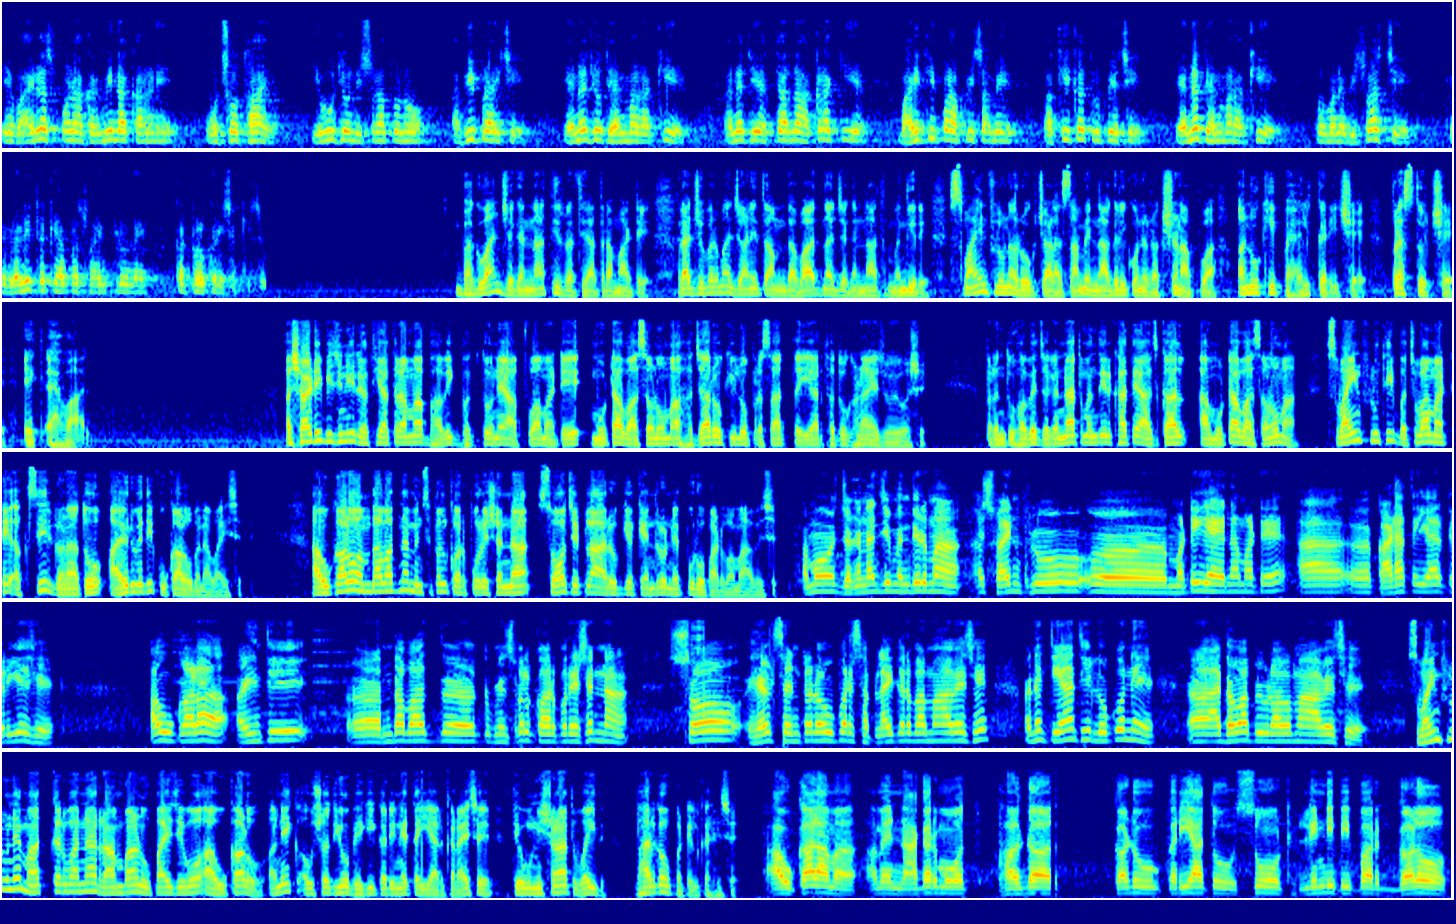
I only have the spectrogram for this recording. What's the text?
એ વાયરસ પણ આ ગરમીના કારણે ઓછો થાય એવું જો નિષ્ણાતોનો અભિપ્રાય છે, એને જો ધ્યાનમાં રાખીએ અને જે અત્યારના આંકડાકીય માહિતી પણ આપણી સામે હકીકત રૂપે છે, એને ધ્યાનમાં રાખીએ તો મને વિશ્વાસ છે કે વહેલી તકે આપણે સ્વાઇન ફ્લૂને કંટ્રોલ કરી શકીશું. ભગવાન જગન્નાથની રથયાત્રા માટે. રાજ્યભરમાં જાણીતા અમદાવાદના જગન્નાથ મંદિરે સ્વાઇન ફ્લૂના રોગચાળા સામે નાગરિકોને રક્ષણ આપવા અનોખી પહેલ કરી છે. પ્રસ્તુત છે એક અહેવાલ. અષાઢી બીજની રથયાત્રામાં ભાવિક ભક્તોને આપવા માટે મોટા વાસણોમાં હજારો કિલો પ્રસાદ તૈયાર થતો ઘણાએ જોયો હશે. પરંતુ હવે જગન્નાથ મંદિર ખાતે આજકાલ આ મોટા વાસણોમાં સ્વાઇન ફ્લૂથી બચવા માટે અક્સીર ગણાતો આયુર્વેદિક ઉકાળો બનાવાય છે. આ ઉકાળો અમદાવાદના મ્યુનિસિપલ કોર્પોરેશનના સો જેટલા આરોગ્ય કેન્દ્રોને પૂરો પાડવામાં આવે છે. અમો જગન્નાથજી મંદિરમાં આ સ્વાઇન ફ્લૂ મટી જાય એના માટે આ કાઢા તૈયાર કરીએ છીએ આ ઉકાળા અહીંથી અમદાવાદ મ્યુનિસિપલ કોર્પોરેશનના સો હેલ્થ સેન્ટરો ઉપર સપ્લાય કરવામાં આવે છે અને ત્યાંથી લોકોને આ દવા પીવડાવવામાં આવે છે. સ્વાઇન ફ્લૂને માત કરવાના રામબાણ ઉપાય જેવો આ ઉકાળો અનેક ઔષધિઓ ભેગી કરીને તૈયાર કરાય છે, તેવું નિષ્ણાત વૈદ ભાર્ગવ પટેલ કહે છે. આ ઉકાળામાં અમે નાગરમોત, હળદર, કડુ, કરિયાતું, સૂંઠ, લીંડી પીપર, ગળો,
